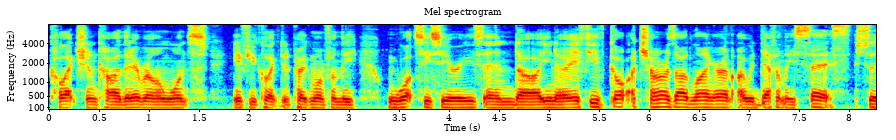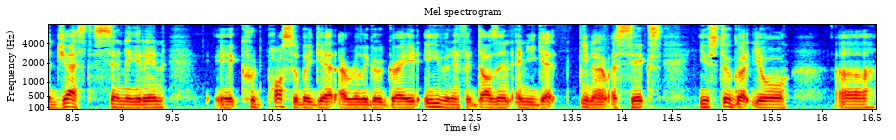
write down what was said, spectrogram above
collection card that everyone wants if you collected Pokemon from the WotC series. And uh, you know, if you've got a Charizard lying around, I would definitely suggest sending it in. It could possibly get a really good grade, even if it doesn't, and you get you know a six. You've still got your uh,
